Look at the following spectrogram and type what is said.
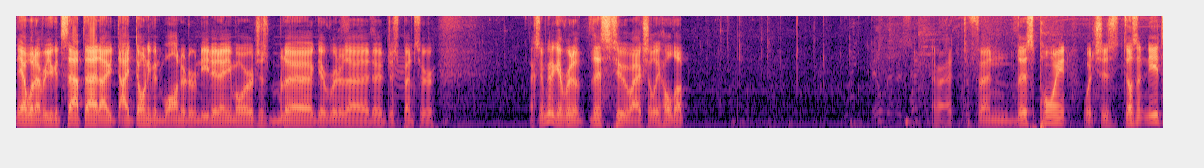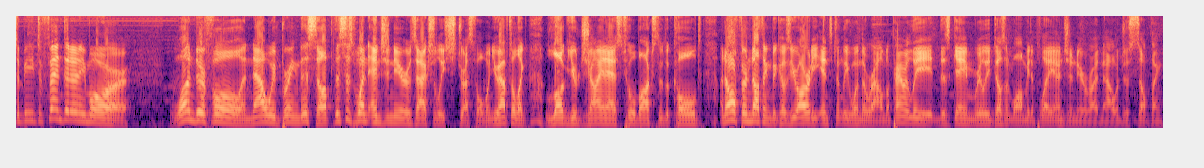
Yeah, whatever. You can sap that. I I don't even want it or need it anymore. Just blah, get rid of that uh, dispenser. Actually, I'm gonna get rid of this too. Actually, hold up. Alright, defend this point, which is doesn't need to be defended anymore. Wonderful, and now we bring this up. This is when engineer is actually stressful, when you have to, like, lug your giant-ass toolbox through the cold, and all for nothing because you already instantly win the round. Apparently, this game really doesn't want me to play engineer right now, which is something.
